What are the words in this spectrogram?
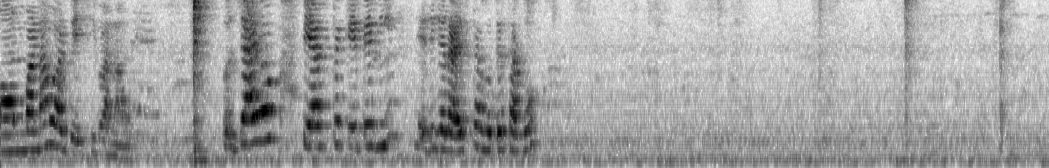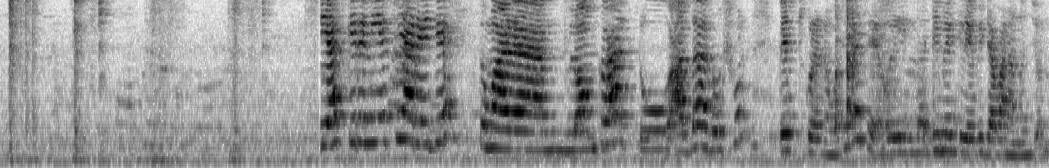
কম বানাও আর বেশি বানাও। তো যাই হোক, পেঁয়াজটা কেটে নিই, এদিকে রাইসটা হতে থাকুক। পেঁয়াজ কেটে নিয়েছি আর এই যে তোমার লঙ্কা, একটু আদা, রসুন পেস্ট করে নেব, ঠিক আছে? ওই ডিমের গ্রেভিটা বানানোর জন্য।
